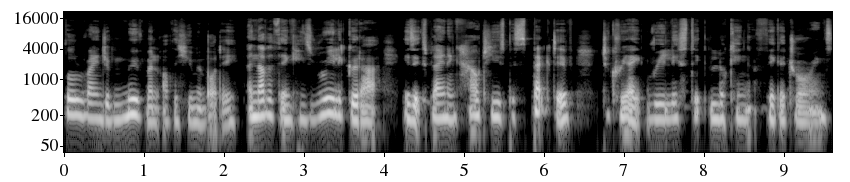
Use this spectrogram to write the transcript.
full range of movement of the human body. Another thing he's really good at is explaining how to use perspective to create realistic looking figure drawings.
